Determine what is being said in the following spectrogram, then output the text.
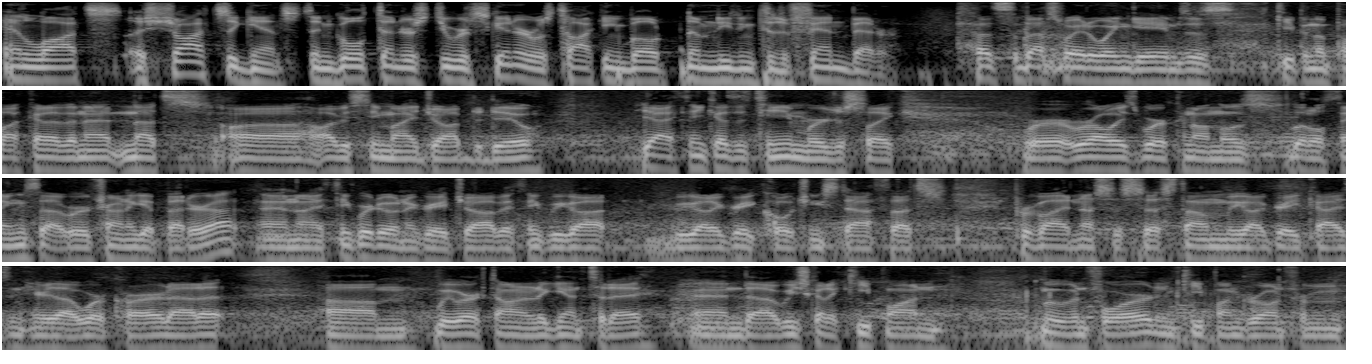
and lots of shots against. And goaltender Stuart Skinner was talking about them needing to defend better. That's the best way to win games is keeping the puck out of the net, and that's uh, obviously my job to do. Yeah, I think as a team we're just like we're, we're always working on those little things that we're trying to get better at, and I think we're doing a great job. I think we got we got a great coaching staff that's providing us a system. We got great guys in here that work hard at it. Um, we worked on it again today, and uh, we just got to keep on moving forward and keep on growing from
